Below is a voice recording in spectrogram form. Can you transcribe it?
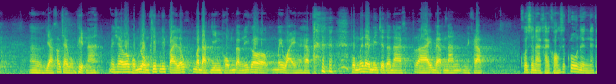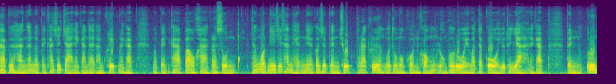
เอออย่าเข้าใจผมผิดนะ ไม่ใช่ว่าผมลงคลิปนี้ไปแล้วมาดักยิงผมแบบนี้ก็ไม่ไหวนะครับ ผมไม่ได้มีเจตนาร้ายแบบนั้นนะครับ โฆษณาขายของสักครู่หนึ่งนะครับ เพื่อหาเงินมาเป็นค่าใช้จ่ายในการถ่ายทำคลิปนะครับ มาเป็นค่าเป้าค่ากระสุน ทั้งหมดนี้ที่ท่านเห็นเนี่ยก็จะเป็นชุดพระเครื่องวัตถุมงคลของหลวงพ่อรวยวัตโกยุทธยานะครับ เป็นรุ่น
